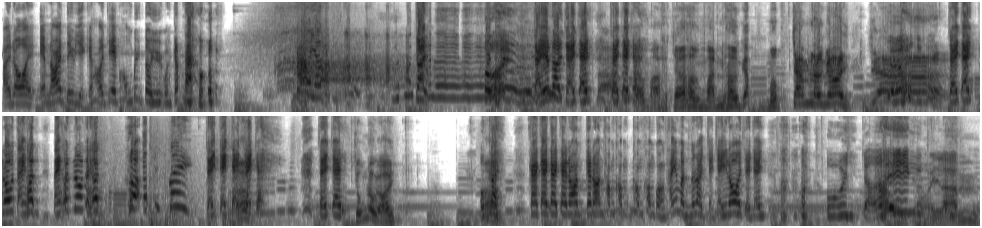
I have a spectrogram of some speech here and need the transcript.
Ê rồi em nói tiêu diệt cái thôi chứ em không biết tiêu diệt bằng cách nào Trời. Ơi chạy anh ơi chạy chạy chạy chạy chạy mà trở hơn mạnh hơn gấp 100 lần rồi. Yeah. chạy chạy rồi tàn hình tàn hình rồi tàn hình chạy chạy chạy chạy chạy chạy chạy Chúng đâu rồi? Ok Ờ. cây cây cây cây ron cây ron không không không không còn thấy mình nữa rồi. Chạy chạy thôi chạy chạy ui trời ơi. Lắm.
